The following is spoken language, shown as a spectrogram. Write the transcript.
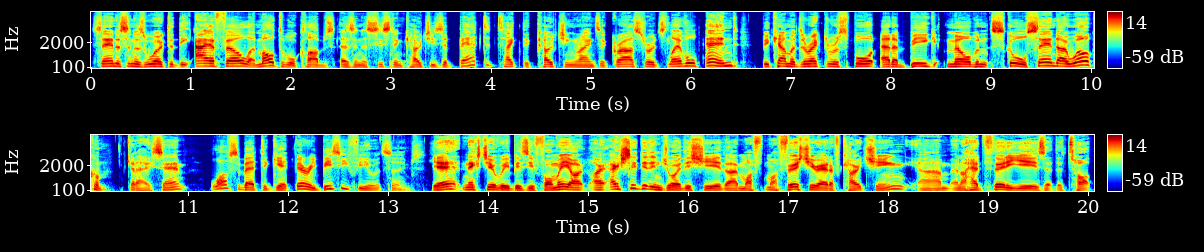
Sanderson has worked at the AFL and multiple clubs as an assistant coach. He's about to take the coaching reins at grassroots level and become a director of sport at a big Melbourne school. Sando, welcome. G'day, Sam. Life's about to get very busy for you, it seems. Yeah, next year will be busy for me. I, I actually did enjoy this year, though. My, my first year out of coaching, um, and I had 30 years at the top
